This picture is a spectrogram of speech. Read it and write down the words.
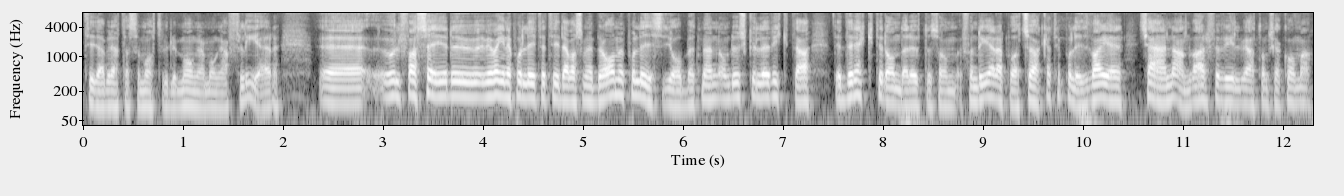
tidigare berättade så måste vi bli många, många fler. Uh, Ulf, vad säger du? Vi var inne på lite tidigare vad som är bra med polisjobbet men om du skulle rikta det direkt till de där ute som funderar på att söka till polis. Vad är kärnan? Varför vill vi att de ska komma?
